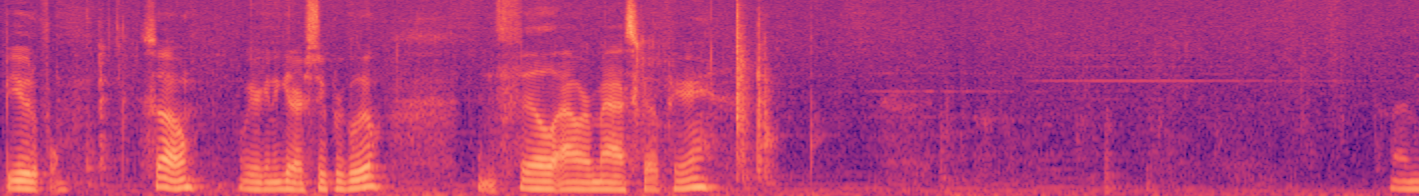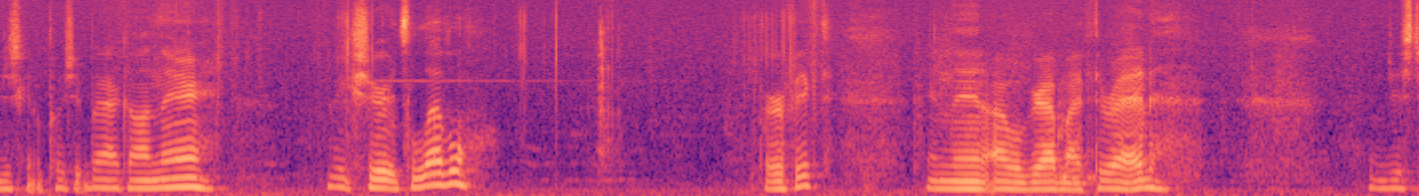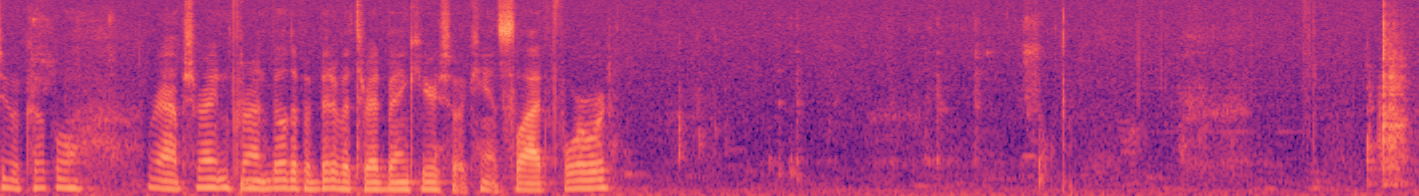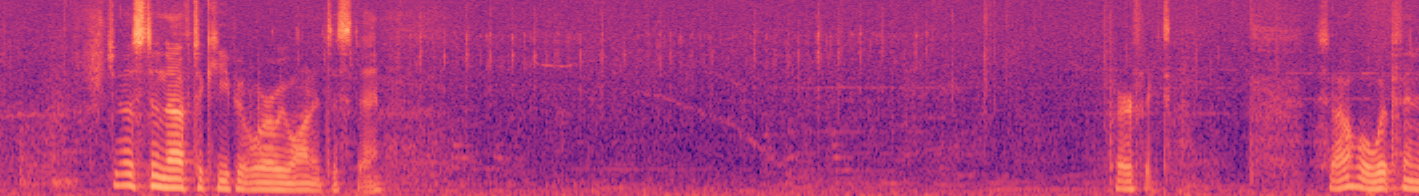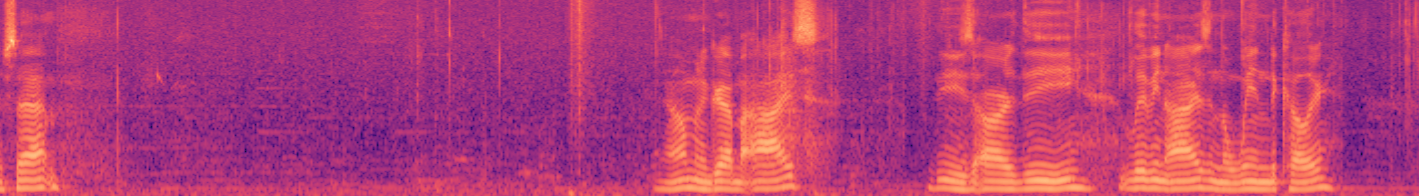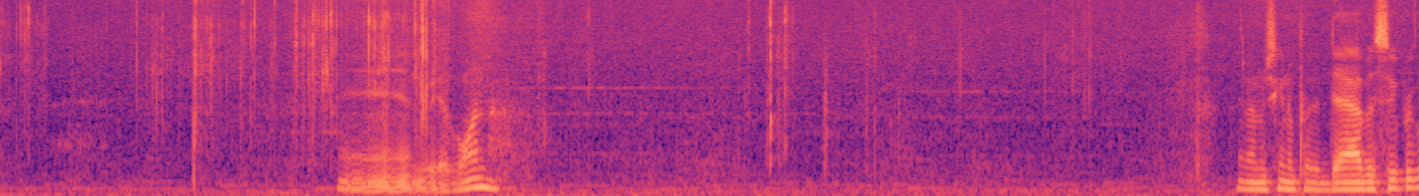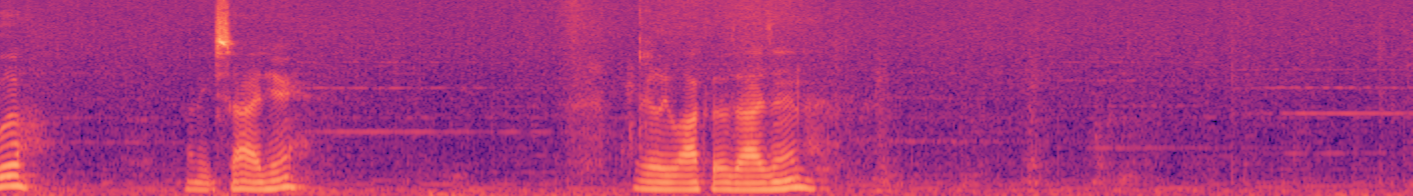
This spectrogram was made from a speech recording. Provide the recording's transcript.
Beautiful. So, we are going to get our super glue and fill our mask up here. Just going to push it back on there. Make sure it's level. Perfect. And then I will grab my thread and just do a couple wraps right in front, build up a bit of a thread bank here so it can't slide forward. Just enough to keep it where we want it to stay. Perfect. So we'll whip finish that. Now I'm going to grab my eyes. These are the living eyes in the wind color. One. And I'm just going to put a dab of super glue on each side here. Really lock those eyes in.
